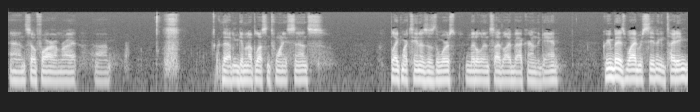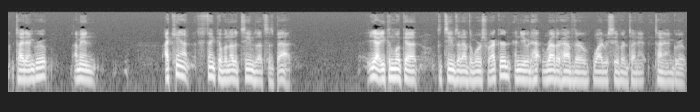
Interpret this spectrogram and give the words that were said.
And so far, I'm right. Um, they haven't given up less than 20 since. Blake Martinez is the worst middle inside linebacker in the game. Green Bay's wide receiving and tight end, tight end group. I mean, I can't think of another team that's as bad. Yeah, you can look at the teams that have the worst record, and you would ha- rather have their wide receiver and tight end, tight end group.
